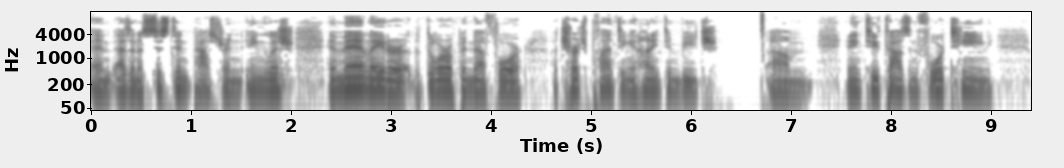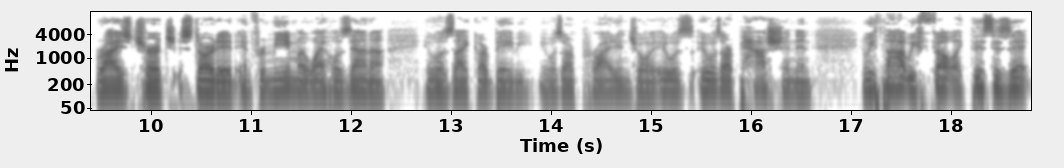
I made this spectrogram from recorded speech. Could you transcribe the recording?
and as an assistant pastor in English, and then later the door opened up for a church planting in Huntington Beach. Um, and in 2014, Rise Church started, and for me and my wife Hosanna, it was like our baby. It was our pride and joy. It was it was our passion, and and we thought, we felt like this is it.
